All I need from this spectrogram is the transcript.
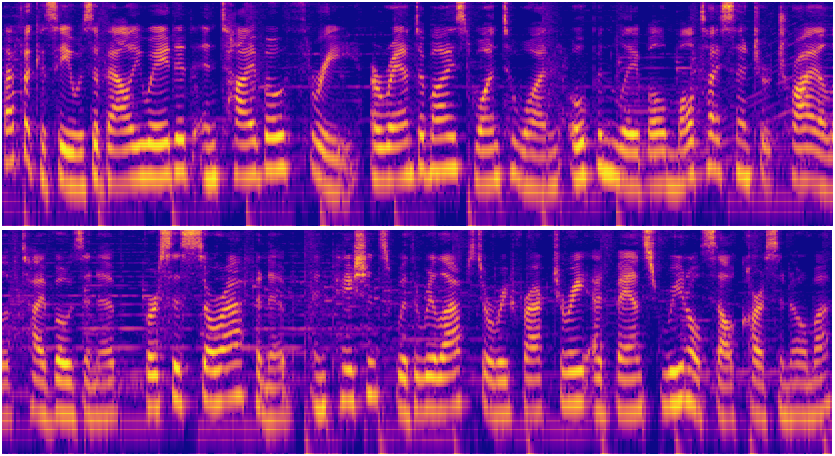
Efficacy was evaluated in TIVO 3, a randomized one to one open label multicenter trial of tivozanib versus sorafenib in patients with relapsed or refractory advanced renal cell carcinoma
